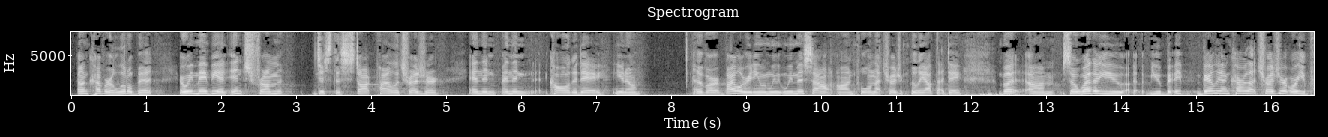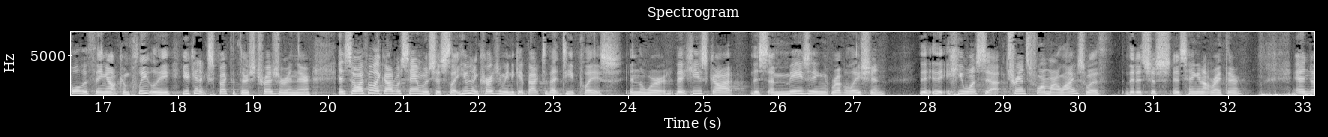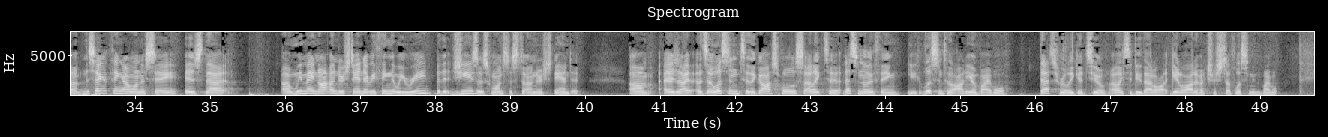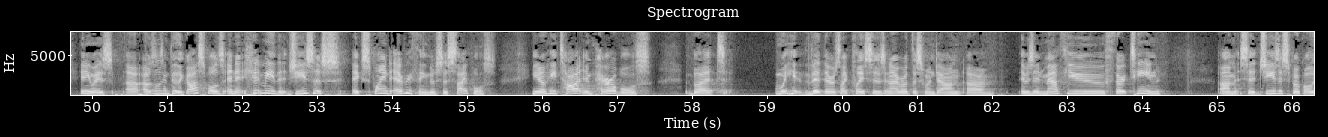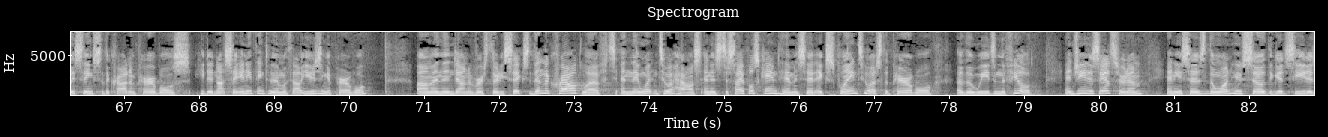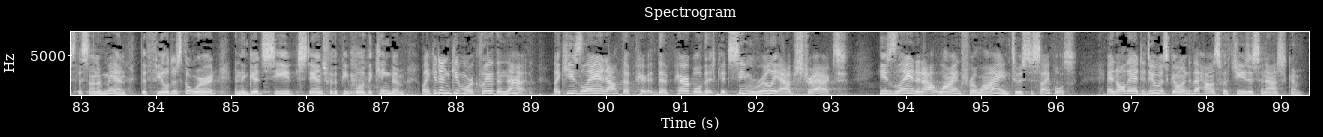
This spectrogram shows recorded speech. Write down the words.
uncover a little bit or we may be an inch from just this stockpile of treasure and then and then call it a day you know of our bible reading when we, we miss out on pulling that treasure completely out that day. But um, so whether you you barely uncover that treasure or you pull the thing out completely you can expect that there's treasure in there. And so i felt like god was saying was just like he was encouraging me to get back to that deep place in the word that he's got this amazing revelation that he wants to transform our lives with that it's just it's hanging out right there. And um, the second thing i want to say is that uh, we may not understand everything that we read but that jesus wants us to understand it um, as I as I listen to the Gospels, I like to. That's another thing. You listen to the audio Bible. That's really good too. I like to do that a lot. Get a lot of extra stuff listening to the Bible. Anyways, uh, I was listening through the Gospels, and it hit me that Jesus explained everything to his disciples. You know, he taught in parables, but he, there was like places, and I wrote this one down. Um, it was in Matthew 13. Um, it said Jesus spoke all these things to the crowd in parables. He did not say anything to them without using a parable. Um, and then down in verse 36, then the crowd left and they went into a house, and his disciples came to him and said, Explain to us the parable of the weeds in the field. And Jesus answered him, and he says, The one who sowed the good seed is the Son of Man. The field is the word, and the good seed stands for the people of the kingdom. Like it doesn't get more clear than that. Like he's laying out the, par- the parable that could seem really abstract. He's laying it out line for line to his disciples. And all they had to do was go into the house with Jesus and ask him.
